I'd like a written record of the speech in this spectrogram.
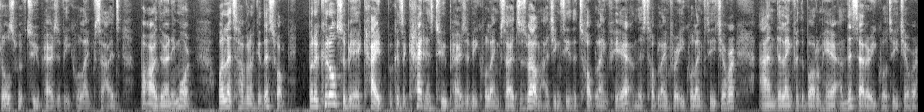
quadrilaterals with two pairs of equal length sides, but are there any more? Well, let's have a look at this one. But it could also be a kite because a kite has two pairs of equal length sides as well. As you can see, the top length here and this top length are equal length to each other, and the length at the bottom here and this side are equal to each other.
